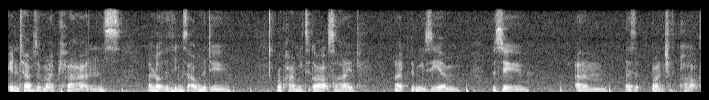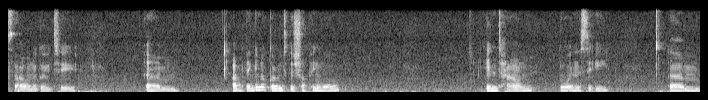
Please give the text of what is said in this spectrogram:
in terms of my plans, a lot of the things that I want to do require me to go outside, like the museum, the zoo. Um, there's a bunch of parks that I want to go to. Um, I'm thinking of going to the shopping mall in town or in the city um,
